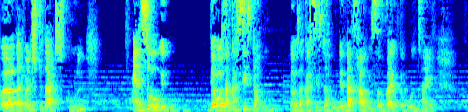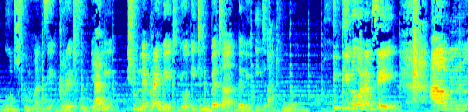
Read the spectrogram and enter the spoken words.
uh, that went to that school. And so we there was like a sisterhood. There was like a sisterhood, and that's how we survived the whole time. Good school, manze, great food. Yani, shule private, you're eating better than you eat at home. you know what I'm saying? Um,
